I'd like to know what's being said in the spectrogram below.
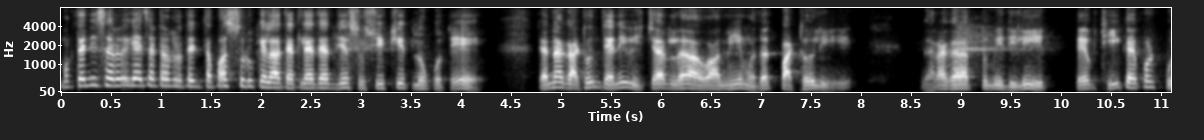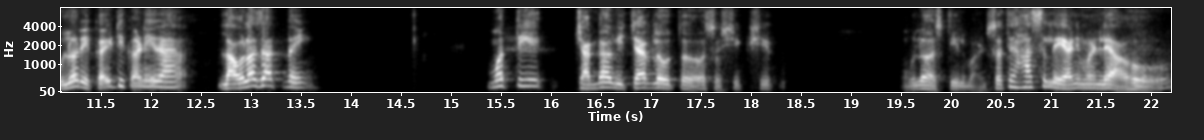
मग त्यांनी सर्वे घ्यायचं ठरवलं त्यांनी तपास सुरू केला त्यातल्या त्यात जे सुशिक्षित लोक होते त्यांना गाठून त्यांनी विचारलं अहो आम्ही मदत पाठवली. घराघरात तुम्ही दिलीत ते ठीक आहे पण कूलर एकाही ठिकाणी लावला जात नाही. मग ती ज्यांना विचारलं होतं सुशिक्षित मुलं असतील माणसं ते हसले आणि म्हणले अहो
